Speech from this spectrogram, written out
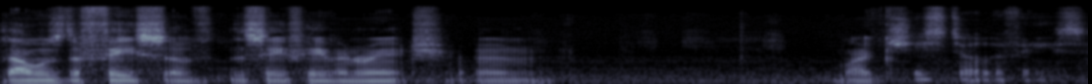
that was the face of the safe haven ranch and like She's still the face.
